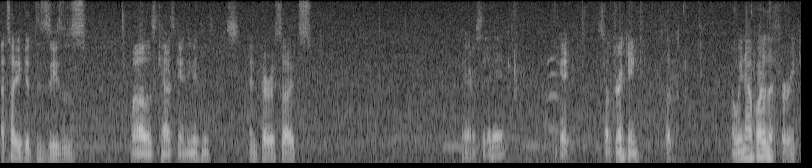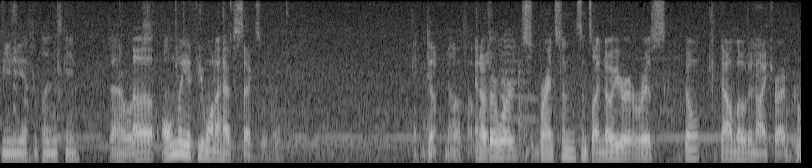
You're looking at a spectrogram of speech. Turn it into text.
That's how you get diseases Wow, this cat's getting. It's and parasites. parasitic. Okay, stop drinking. Stop. Are we now part of the furry community after playing this game? Is that how it works? Uh, only if you want to have sex with it. I don't know if I. In want other words, Branson, since I know you're at risk, don't download an eye tracker.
